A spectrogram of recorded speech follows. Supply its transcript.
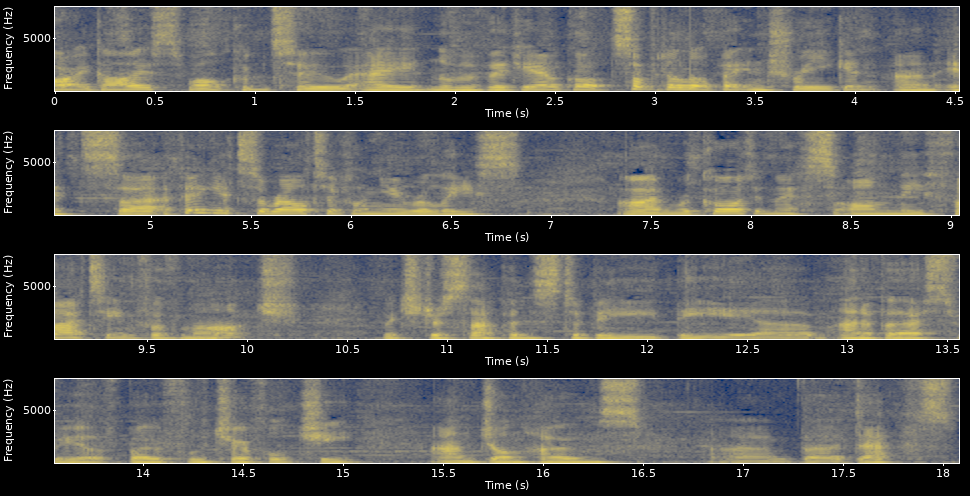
Alright guys, welcome to another video. Got something a little bit intriguing and it's uh, I think it's a relatively new release. I'm recording this on the 13th of March, which just happens to be the um, anniversary of both Lucio Fulci and John Holmes, um, their deaths.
